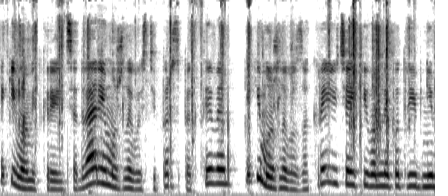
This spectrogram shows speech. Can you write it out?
які вам відкриються двері, можливості, перспективи, які, можливо, закриються, які вам не потрібні.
